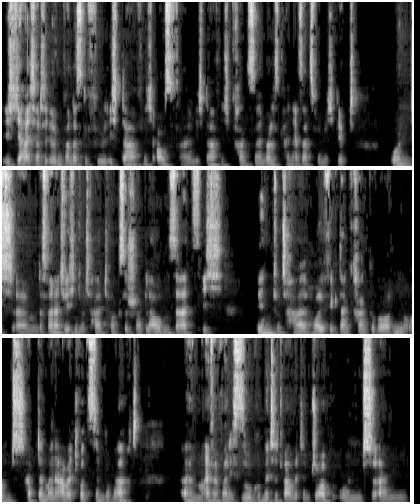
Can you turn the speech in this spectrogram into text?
ich, ja, ich hatte irgendwann das Gefühl, ich darf nicht ausfallen, ich darf nicht krank sein, weil es keinen Ersatz für mich gibt. Und ähm, das war natürlich ein total toxischer Glaubenssatz. Ich bin total häufig dann krank geworden und habe dann meine Arbeit trotzdem gemacht, ähm, einfach weil ich so committed war mit dem Job und ähm,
